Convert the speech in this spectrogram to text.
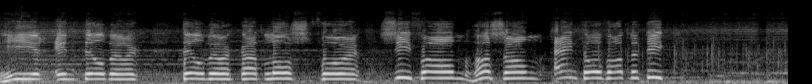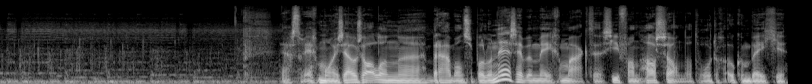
hier in Tilburg. Tilburg gaat los voor Sifan Hassan, Eindhoven Atletiek. Ja, is toch echt mooi. Zou ze al een uh, Brabantse Polonaise hebben meegemaakt, uh, Sifan Hassan. Dat hoort toch ook een beetje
